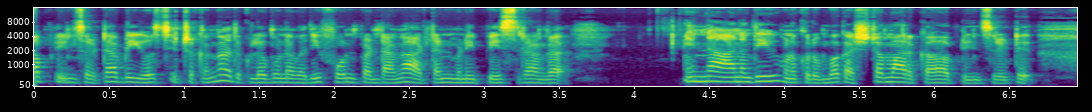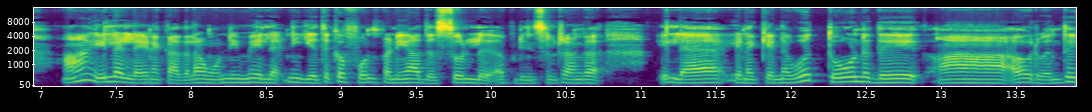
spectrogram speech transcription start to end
அப்படின்னு சொல்லிட்டு அப்படி யோசிச்சுட்ருக்காங்க அதுக்குள்ளே குணவதி ஃபோன் பண்ணுறாங்க அட்டன் பண்ணி பேசுகிறாங்க என்ன ஆனந்தி உனக்கு ரொம்ப கஷ்டமாக இருக்கா? அப்படின்னு சொல்லிட்டு. ஆ இல்லை இல்லை எனக்கு அதெல்லாம் ஒன்றுமே இல்லை. நீ எதுக்கு ஃபோன் பண்ணியோ அதை சொல்லு அப்படின்னு சொல்கிறாங்க இல்லை எனக்கு என்னவோ தோணுது. அவர் வந்து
